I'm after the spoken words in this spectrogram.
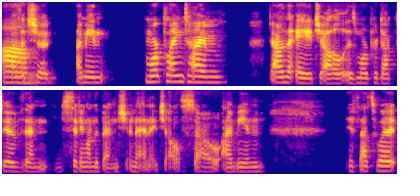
As it um should. I mean, more playing time down in the AHL is more productive than sitting on the bench in the NHL. So, I mean, if that's what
